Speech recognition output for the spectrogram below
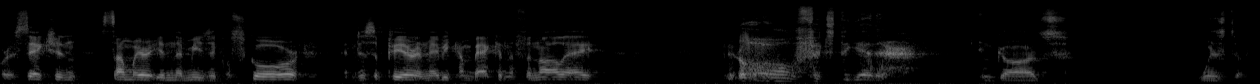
or a section somewhere in the musical score and disappear and maybe come back in the finale. But it all fits together in God's wisdom.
